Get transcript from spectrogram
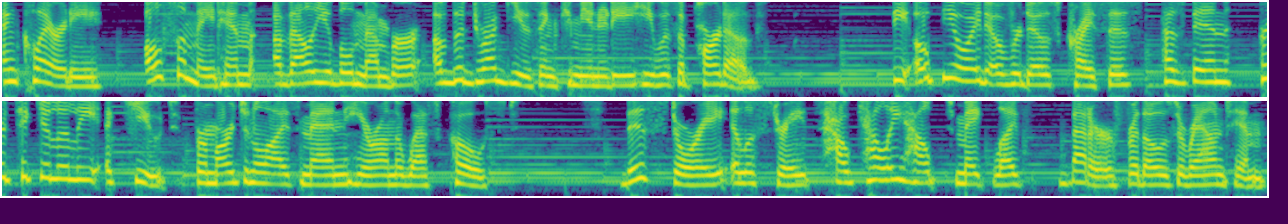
and clarity also made him a valuable member of the drug using community he was a part of. The opioid overdose crisis has been particularly acute for marginalized men here on the West Coast. This story illustrates how Kelly helped make life better for those around him.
